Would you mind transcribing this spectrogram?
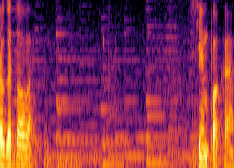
Все готово. Всем пока.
